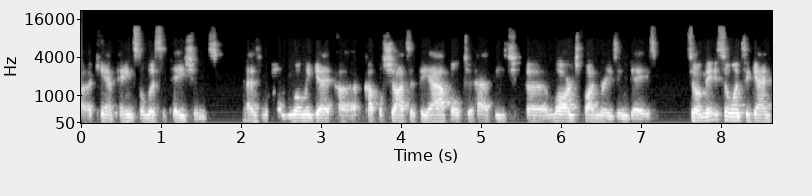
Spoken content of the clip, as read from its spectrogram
uh, campaign solicitations as well. You only get uh, a couple shots at the apple to have these uh, large fundraising days. So, may, so once again,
